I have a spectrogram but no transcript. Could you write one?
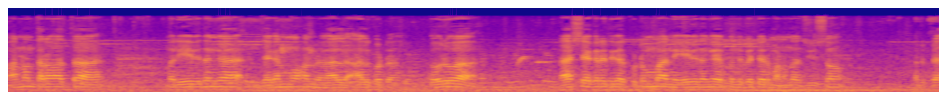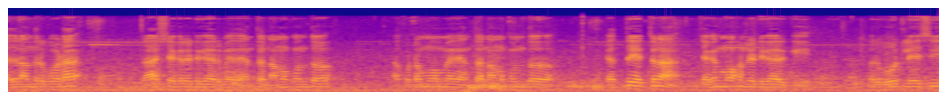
మరణం తర్వాత మరి ఏ విధంగా జగన్మోహన్ వాళ్ళ గౌరవ రాజశేఖర రెడ్డి గారి కుటుంబాన్ని ఏ విధంగా ఇబ్బంది పెట్టారు మనందరం చూసాం. మరి ప్రజలందరూ కూడా రాజశేఖర రెడ్డి గారి మీద ఎంతో నమ్మకంతో ఆ కుటుంబం మీద ఎంతో నమ్మకంతో పెద్ద ఎత్తున జగన్మోహన్ రెడ్డి గారికి మరి ఓట్లేసి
